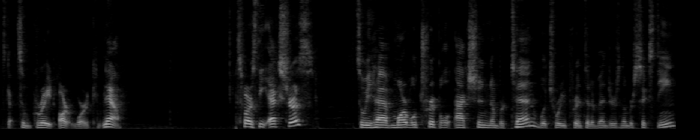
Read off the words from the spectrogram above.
It's got some great artwork. Now, as far as the extras, so we have Marvel Triple Action number 10, which reprinted Avengers number 16,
